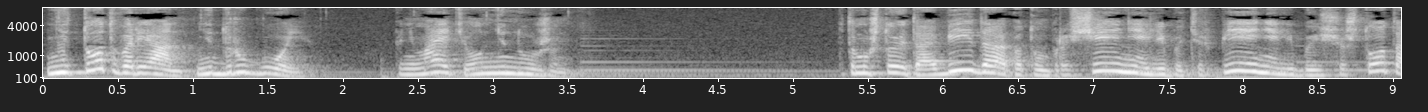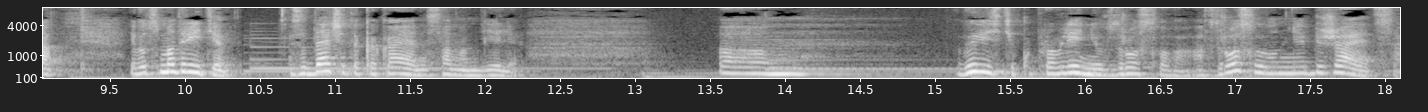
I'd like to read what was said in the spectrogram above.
Не тот вариант, не другой. Понимаете, он не нужен. Потому что это обида, потом прощение, либо терпение, либо еще что-то. И вот смотрите, задача-то какая на самом деле? Вывести к управлению взрослого. А взрослый он не обижается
